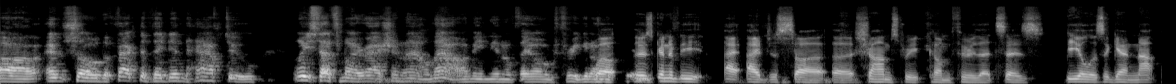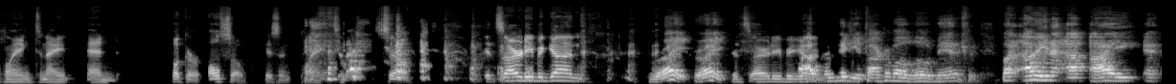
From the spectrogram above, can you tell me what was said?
Uh, and so the fact that they didn't have to, at least that's my rationale now. I mean, you know, if they all three get on. Well, the there's going to be. I, I just saw a Shams tweet come through that says Beal is again not playing tonight, and Booker also isn't playing tonight. so it's already begun. right, right. It's already begun. you talk about load management, but I mean, I, I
